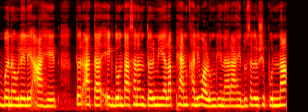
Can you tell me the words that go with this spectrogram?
बनवलेले आहेत. तर आता एक दोन तासानंतर मी याला फॅन खाली वाळून घेणार आहे. दुसऱ्या दिवशी पुन्हा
